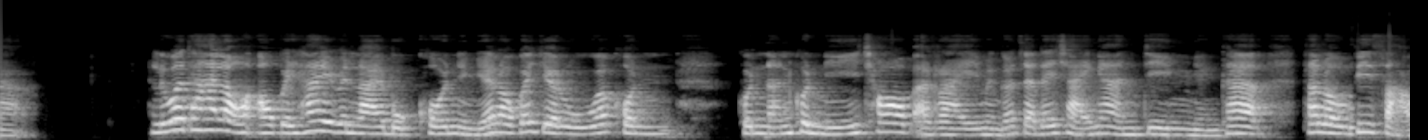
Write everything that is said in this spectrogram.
อะ่ะ หรือว่าถ้าเราเอาไปให้เป็นรายบุคคลอย่างเงี้ยเราก็จะรู้ว่าคนคนนั้นคนนี้ชอบอะไรมันก็จะได้ใช้งานจริงอย่างถ้า ถ้าเราพี่สาว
